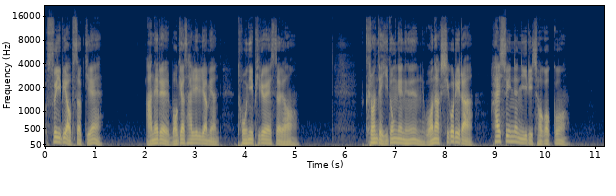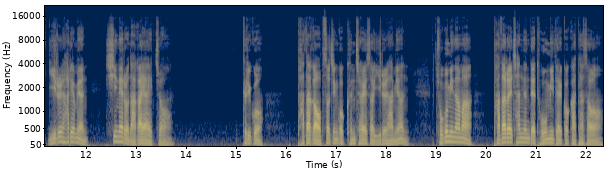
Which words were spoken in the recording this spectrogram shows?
수입이 없었기에 아내를 먹여 살리려면 돈이 필요했어요. 그런데 이 동네는 워낙 시골이라 할 수 있는 일이 적었고 일을 하려면 시내로 나가야 했죠. 그리고 바다가 없어진 곳 근처에서 일을 하면 조금이나마 바다를 찾는 데 도움이 될 것 같아서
